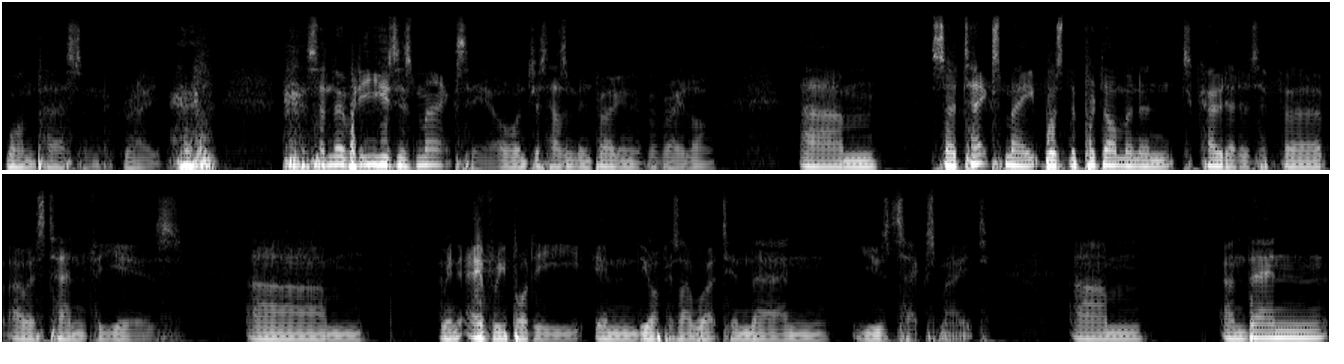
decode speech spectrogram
One person, great. so nobody uses Macs here, or just hasn't been programming for very long. Um, so TextMate was the predominant code editor for OS 10 for years. Um, I mean, everybody in the office I worked in then used TextMate. Um, and then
